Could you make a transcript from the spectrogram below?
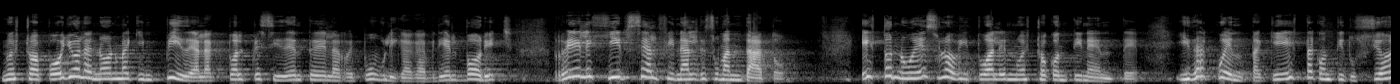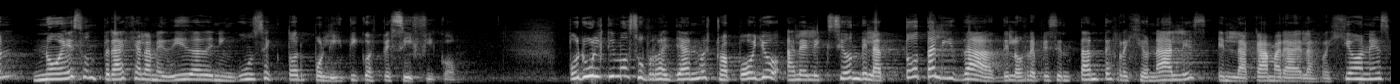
nuestro apoyo a la norma que impide al actual presidente de la República, Gabriel Boric, reelegirse al final de su mandato. Esto no es lo habitual en nuestro continente y da cuenta que esta Constitución no es un traje a la medida de ningún sector político específico. Por último, subrayar nuestro apoyo a la elección de la totalidad de los representantes regionales en la Cámara de las Regiones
